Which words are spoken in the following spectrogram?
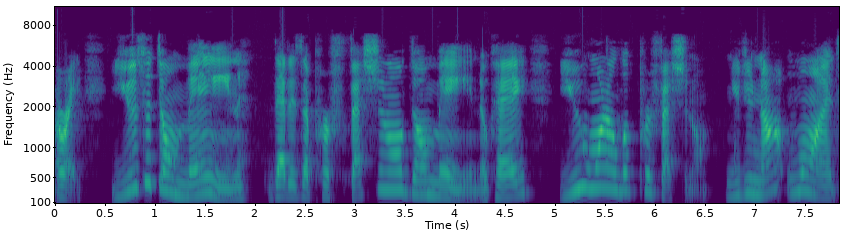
All right, use a domain that is a professional domain, okay? You want to look professional. You do not want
